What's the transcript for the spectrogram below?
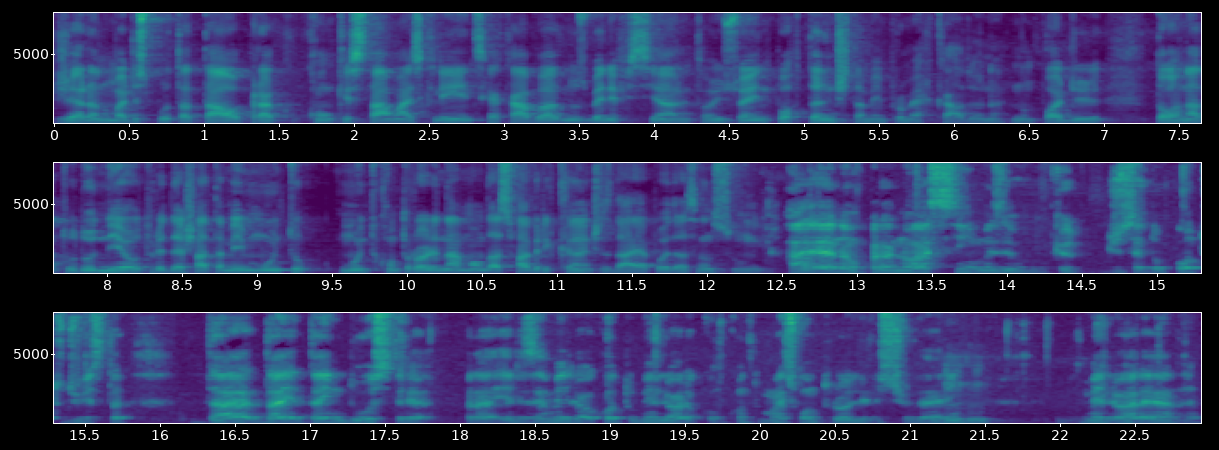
gerando uma disputa tal para conquistar mais clientes que acaba nos beneficiando. Então isso é importante também para o mercado, né? Não pode tornar tudo neutro e deixar também muito, muito controle na mão das fabricantes, da Apple e da Samsung. Ah, é, não, para nós sim, mas eu, o que eu disse é do ponto de vista da, da, da indústria, para eles é melhor. Quanto melhor, quanto mais controle eles tiverem, uhum. melhor é, né?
